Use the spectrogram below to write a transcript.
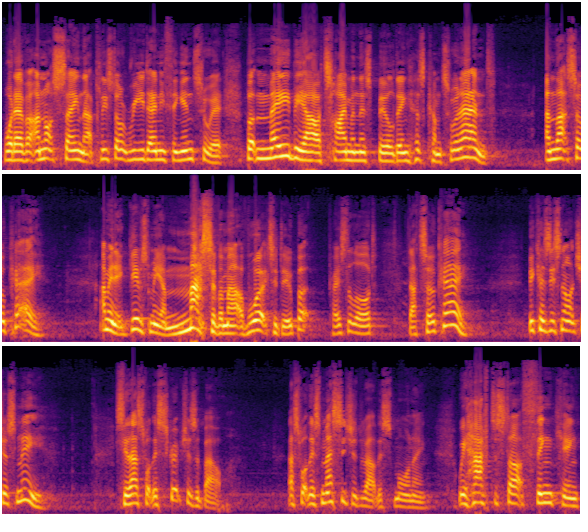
whatever. I'm not saying that. Please don't read anything into it. But maybe our time in this building has come to an end. And that's okay. I mean, it gives me a massive amount of work to do, but praise the Lord, that's okay. Because it's not just me. See, that's what this scripture's about. That's what this message is about this morning. We have to start thinking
